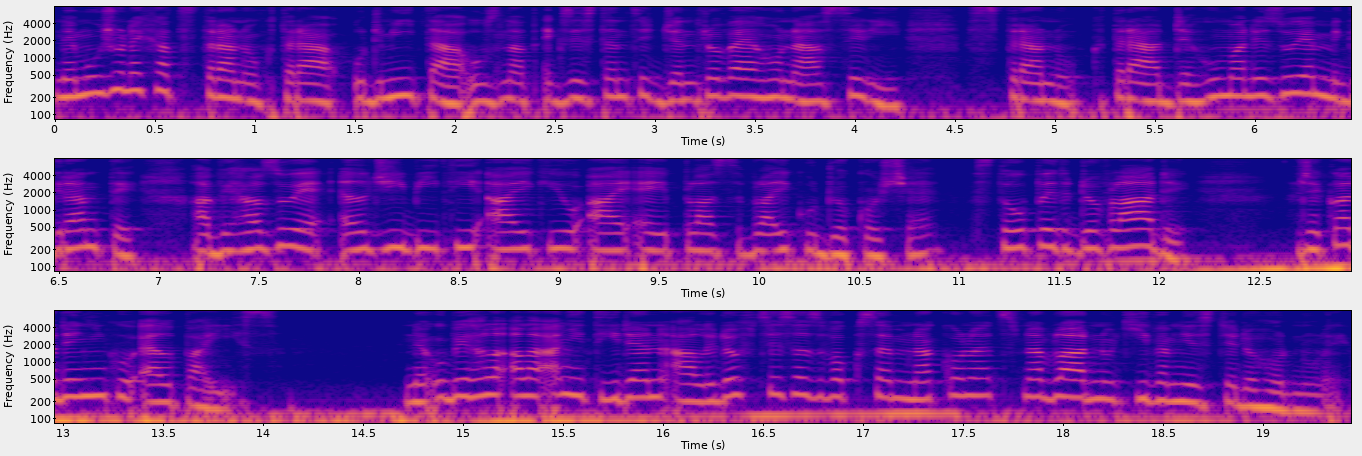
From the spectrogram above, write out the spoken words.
Nemůžu nechat stranu, která odmítá uznat existenci genderového násilí, stranu, která dehumanizuje migranty a vyhazuje LGBTIQIA plus vlajku do koše, vstoupit do vlády, řekla deníku El País. Neuběhl ale ani týden a lidovci se s Voxem nakonec na vládnutí ve městě dohodnuli.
